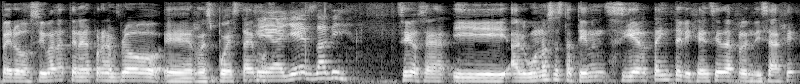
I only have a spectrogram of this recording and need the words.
pero sí van a tener, por ejemplo, eh, respuesta Que allí es daddy. Sí, o sea, y algunos hasta tienen cierta inteligencia de aprendizaje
